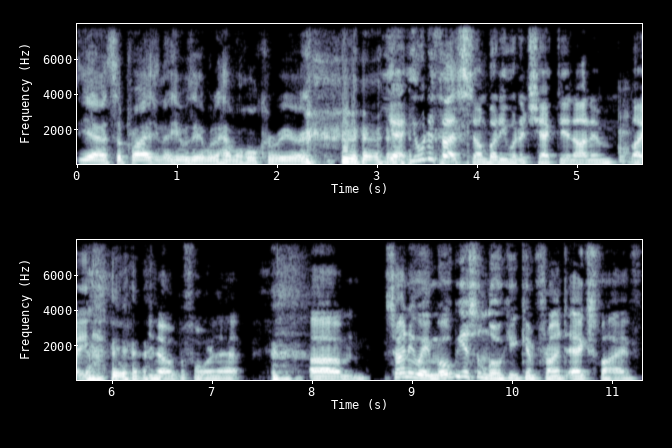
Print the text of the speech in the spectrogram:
yeah, it's surprising that he was able to have a whole career. yeah, you would have thought somebody would have checked in on him, like yeah. you know, before that. Um, so anyway, Mobius and Loki confront X Five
